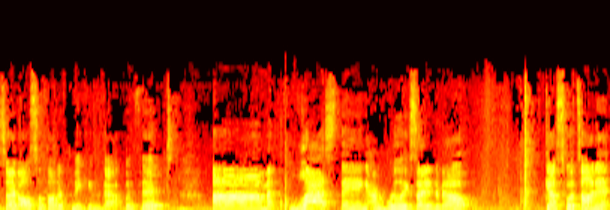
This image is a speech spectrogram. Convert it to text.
So I've also thought of making that with it. Um, last thing I'm really excited about. Guess what's on it?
